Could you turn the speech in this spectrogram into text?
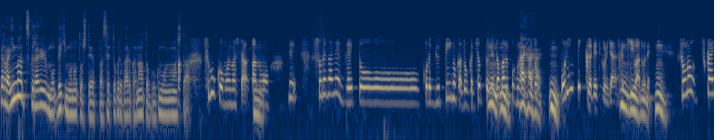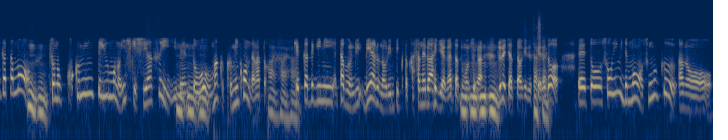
だから今作られるもべきものとして、やっぱ説得力あるかなと僕も思いました。すごく思いました。あの、で、それがね、えっと、これ言っていいのかどうかちょっとネタバレっぽくなるんですけどうんうんはいはいはい。うん、オリンピックが出てくるじゃないですか、キーワードで。うんうん。その使い方も、うんうん。その国民っていうものを意識しやすいイベントうんうんうんをうまく組み込んだなと。はいはいはい。結果的に多分リリアルのオリンピックと重ねるアイディアがあったと思うんですが、うんうんうんずれちゃったわけですけれど、えー、とそういう意味でも、すごくあのお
